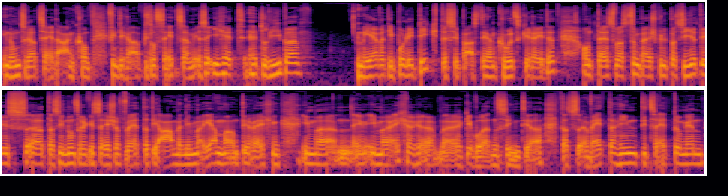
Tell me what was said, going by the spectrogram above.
in unserer Zeit ankommt, finde ich auch ein bisschen seltsam. Also ich hätte hätt lieber mehr über die Politik des Sebastian Kurz geredet und das, was zum Beispiel passiert ist, äh, dass in unserer Gesellschaft weiter die Armen immer ärmer und die Reichen immer, immer reicher äh, geworden sind. Ja. Dass weiterhin die Zeitungen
